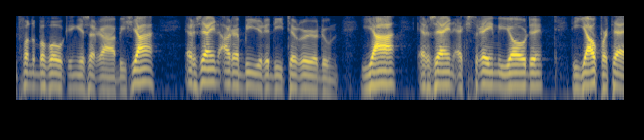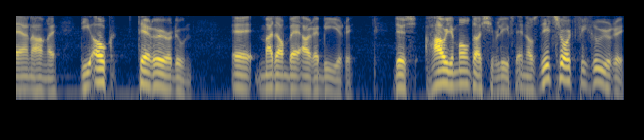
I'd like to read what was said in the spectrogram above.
van de bevolking is Arabisch. Ja, er zijn Arabieren die terreur doen. Ja, er zijn extreme Joden die jouw partij aanhangen, die ook terreur doen. Maar dan bij Arabieren. Dus hou je mond alsjeblieft. En als dit soort figuren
